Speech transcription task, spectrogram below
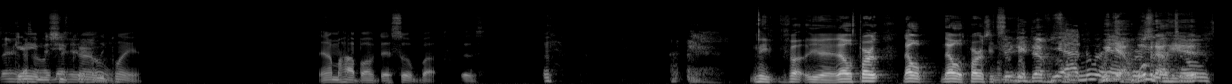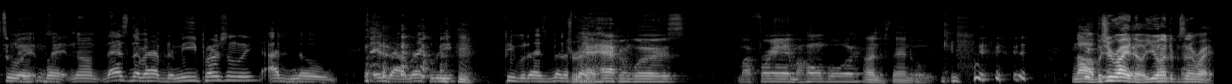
Damn, game that she's hit currently playing. And I'm gonna hop off that soapbox because He felt, yeah, that was per that was that was personal. He definitely. Yeah, I knew it we had got women out personal here. tones to it, but no, that's never happened to me personally. I just know indirectly people that's been what affected. had happened was my friend, my homeboy. Understandable. nah, but you're right though. You're 100 percent right.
